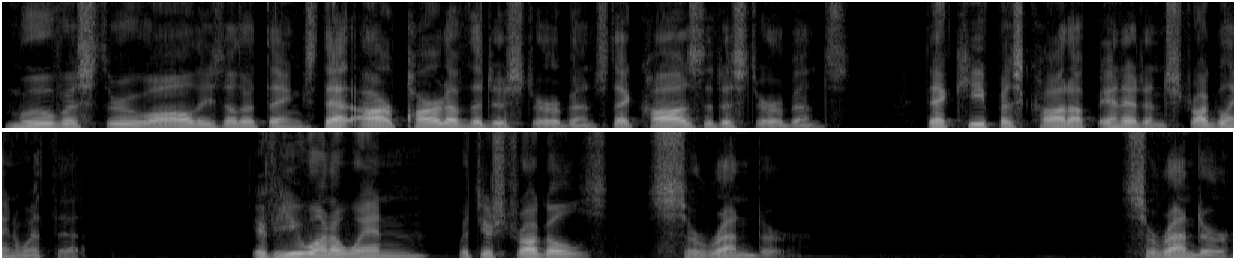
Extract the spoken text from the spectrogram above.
move us through all these other things that are part of the disturbance, that cause the disturbance, that keep us caught up in it and struggling with it. If you want to win with your struggles, surrender. Surrender.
